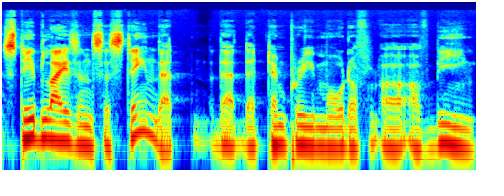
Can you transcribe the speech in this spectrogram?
stabilize and sustain that that that temporary mode of uh, of being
